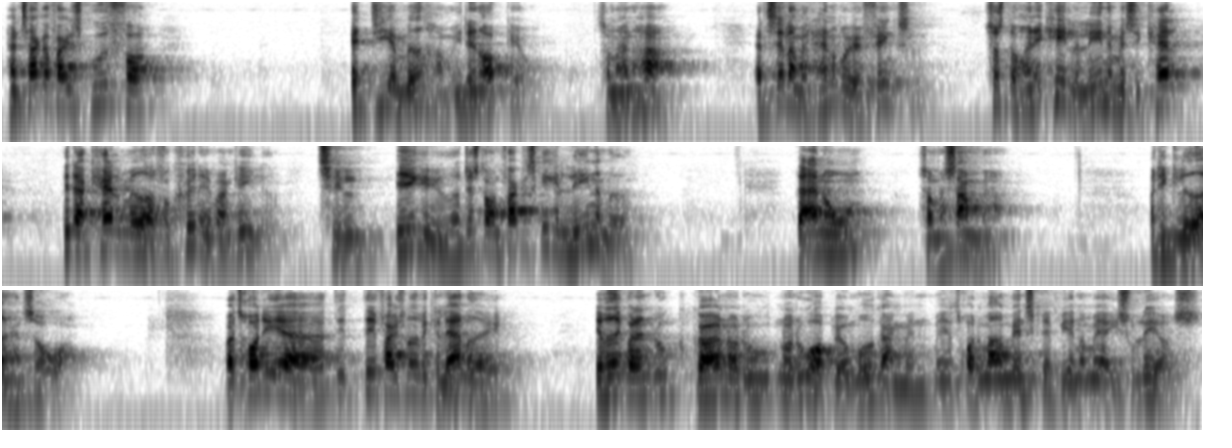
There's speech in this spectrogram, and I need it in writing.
han takker faktisk Gud for, at de er med ham i den opgave, som han har. At selvom at han ryger i fængsel, så står han ikke helt alene med sit kald. Det der kald med at forkynde evangeliet til ikke-jøder, det står han faktisk ikke alene med. Der er nogen, som er sammen med ham. Og det glæder han sig over. Og jeg tror, det er, det, det er faktisk noget, vi kan lære noget af. Jeg ved ikke, hvordan du gør, når du, når du oplever modgang, men, men jeg tror, det er meget menneskeligt, at vi ender med at isolere os.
